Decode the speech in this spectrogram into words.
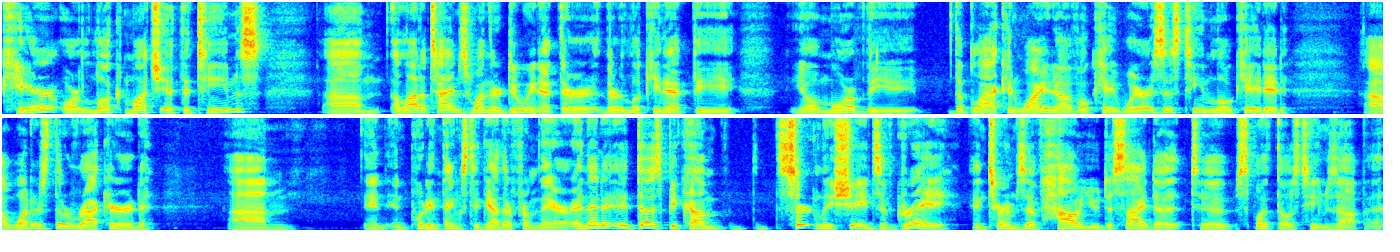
care or look much at the teams. Um, a lot of times when they're doing it, they're they're looking at the you know more of the the black and white of okay, where is this team located? Uh, what is their record? Um, in, in putting things together from there. And then it, it, does become certainly shades of gray in terms of how you decide to, to split those teams up. Uh,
